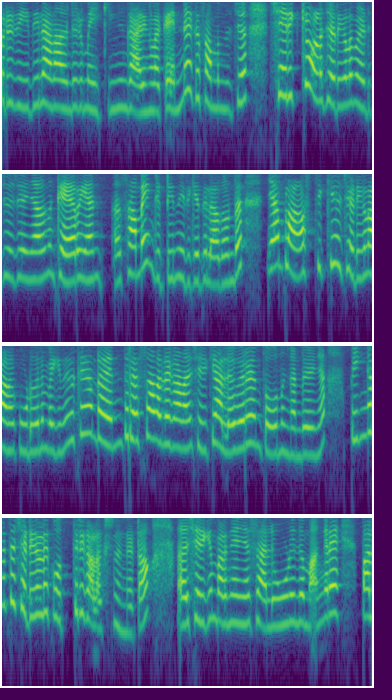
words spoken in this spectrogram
ഒരു രീതിയിലാണ് അതിന്റെ ഒരു മേക്കിങ്ങും കാര്യങ്ങളൊക്കെ. എന്നെയൊക്കെ സംബന്ധിച്ച് ശരിക്കുള്ള ചെടികൾ മേടിച്ച് വെച്ച് കഴിഞ്ഞാൽ അതൊന്നും കെയർ ചെയ്യാൻ സമയം കിട്ടിയെന്നിരിക്കത്തില്ല അതുകൊണ്ട് ഞാൻ പ്ലാസ്റ്റിക് ചെടികളാണ് കൂടുതലും വയ്ക്കുന്നത്. ഇതൊക്കെ കണ്ടോ? എന്ത് രസമാണല്ലേ കാണാൻ? ശരിക്കും അലോവേറ എന്ന് തോന്നും കണ്ടു കഴിഞ്ഞാൽ. അപ്പോൾ ഇങ്ങനത്തെ ചെടികളുടെയൊക്കെ ഒത്തിരി കളക്ഷൻ ഉണ്ട് കേട്ടോ. ശരിക്കും പറഞ്ഞു കഴിഞ്ഞാൽ സലൂണിലും അങ്ങനെ പല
